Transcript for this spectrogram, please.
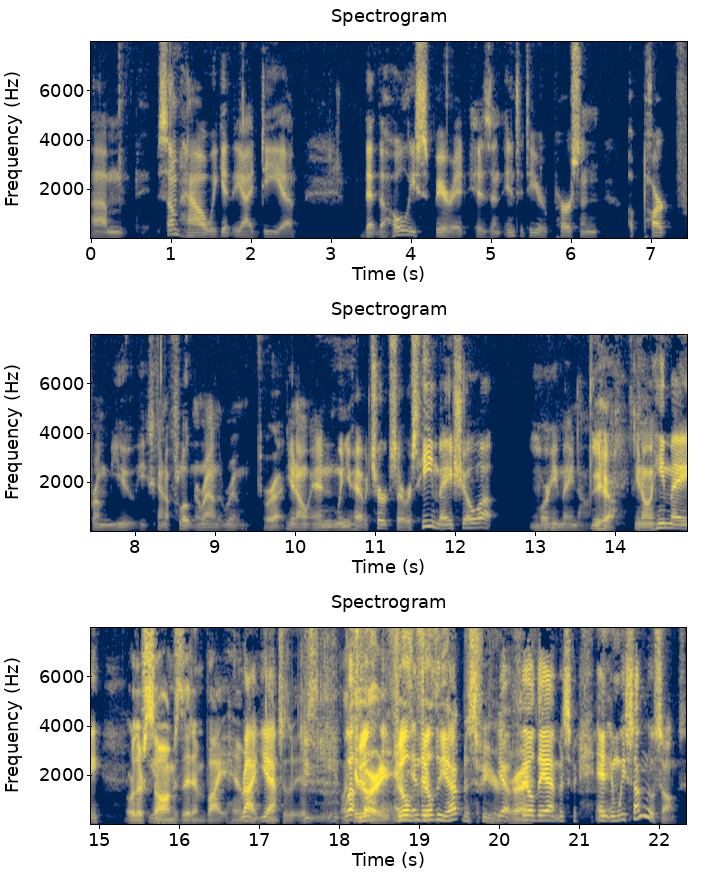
um, somehow we get the idea that the Holy Spirit is an entity or person apart from you. He's kind of floating around the room Right. you know and when you have a church service he may show up or he may not. Yeah. You know, he may Or there's songs that invite him. Right, yeah. Into the, it's, You- you- like well, it's Feel- already. and- Fill, and fill the- the atmosphere. yeah, Right. fill the atmosphere, and and we sung those songs.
